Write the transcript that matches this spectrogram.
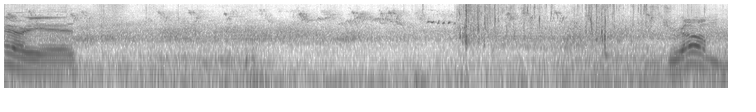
There he is. Drum.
